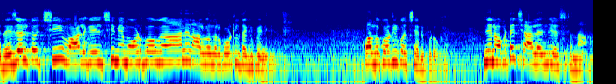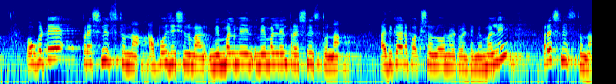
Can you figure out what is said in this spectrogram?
రిజల్ట్ వచ్చి వాళ్ళు గెలిచి మేము ఓడిపోగానే నాలుగు వందల కోట్లు తగ్గిపోయినాయి. వంద కోట్లకు వచ్చారు ఇప్పుడు. నేను ఒకటే ఛాలెంజ్ చేస్తున్నా. ఒకటే ప్రశ్నిస్తున్నా. అపోజిషన్ మిమ్మల్ని మిమ్మల్ని నేను ప్రశ్నిస్తున్నా. అధికార పక్షంలో ఉన్నటువంటి మిమ్మల్ని ప్రశ్నిస్తున్నా.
